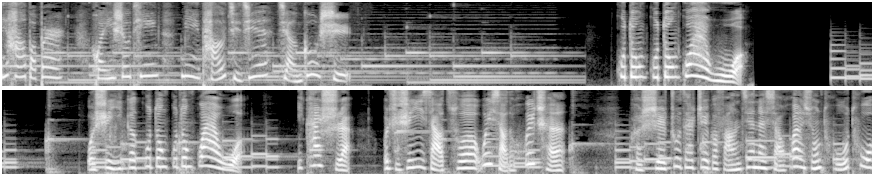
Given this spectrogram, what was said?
你好，宝贝儿，欢迎收听蜜桃姐姐讲故事。咕咚咕咚怪物，我是一个咕咚咕咚怪物。一开始，我只是一小撮微小的灰尘，可是住在这个房间的小浣熊图图，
